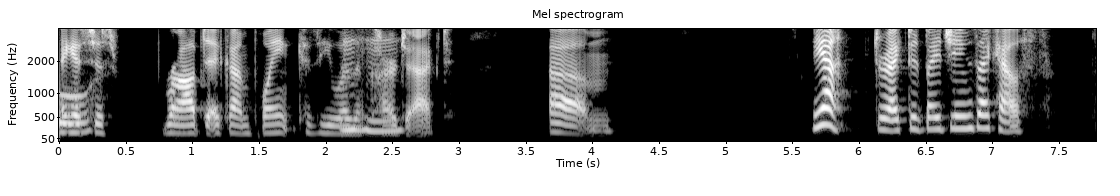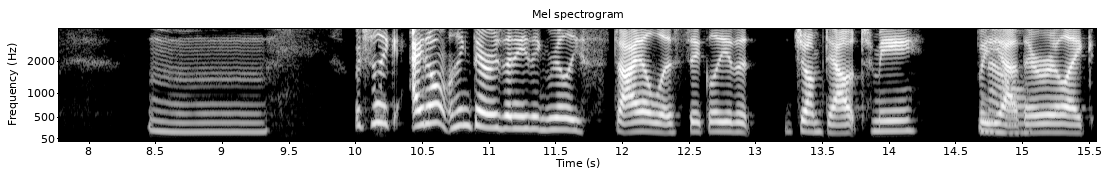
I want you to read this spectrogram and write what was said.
I guess Oh. just robbed at gunpoint because he wasn't Mhm. carjacked. Um yeah, directed by James Eckhouse. Mm, Which like I don't think there was anything really stylistically that jumped out to me. But yeah, No. there were like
